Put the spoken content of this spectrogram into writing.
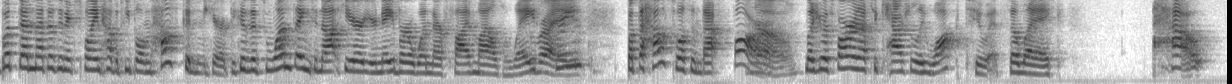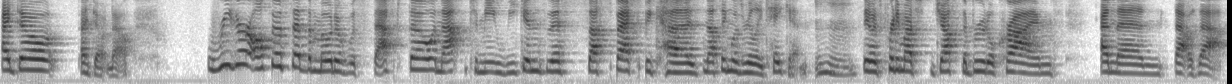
but then that doesn't explain how the people in the house couldn't hear it because it's one thing to not hear your neighbor when they're five miles away scream, Right. but the house wasn't that far. No. Like it was far enough to casually walk to it. So like how I don't I don't know. Rieger also said the motive was theft, though, and that to me weakens this suspect because nothing was really taken. Mm-hmm. It was pretty much just the brutal crimes, and then that was that.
